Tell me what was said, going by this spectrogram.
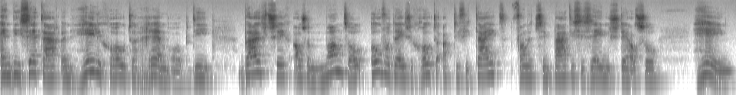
En die zet daar een hele grote rem op. Die buigt zich als een mantel over deze grote activiteit van het sympathische zenuwstelsel heen.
